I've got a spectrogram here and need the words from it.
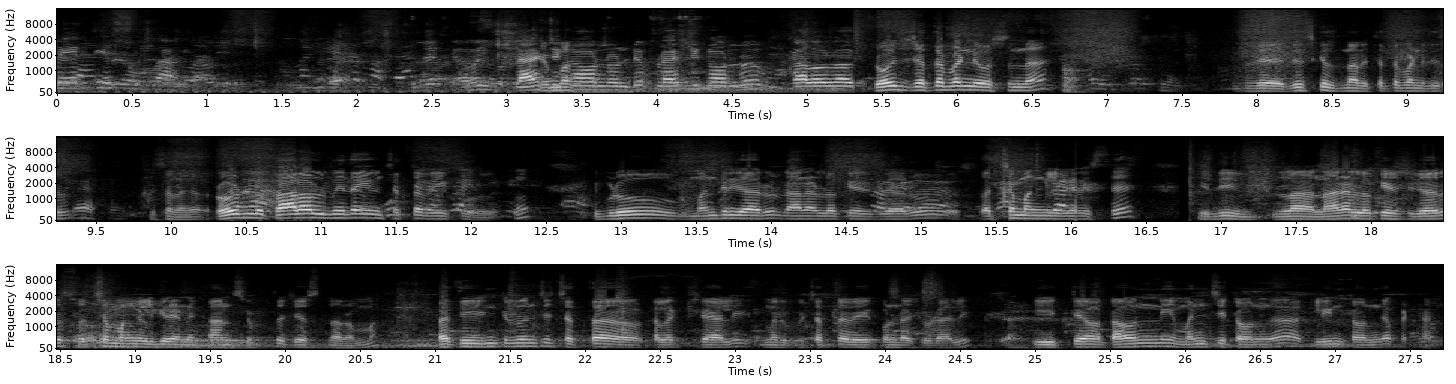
వేరు చేసి ఇవ్వాలి. ప్లాస్టిక్ కవర్లు ఉంటే ప్లాస్టిక్ కవర్లు కాలువలో రోజు చెత్త బండి వస్తుందా? ఇది తీసుకెళ్తున్నారు చెత్త బండి తీసు కదా. రోడ్లు కాలువల మీద ఏమి చెత్త వేయకూడదు. ఇప్పుడు మంత్రి గారు నారా లోకేష్ గారు స్వచ్ఛ మంగళగిరి ఇస్తే ఇది నారా లోకేష్ గారు స్వచ్ఛ మంగళగిరి అనే కాన్సెప్ట్తో చేస్తున్నారమ్మా. ప్రతి ఇంటి నుంచి చెత్త కలెక్ట్ చేయాలి మరి చెత్త వేయకుండా చూడాలి. ఈ టౌన్ని మంచి టౌన్గా క్లీన్ టౌన్గా పెట్టాలి.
